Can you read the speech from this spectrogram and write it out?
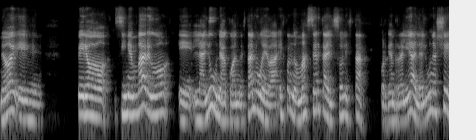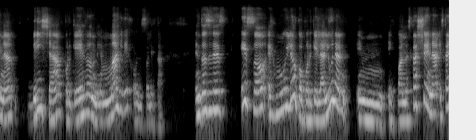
¿no? Eh, pero, sin embargo, eh, la luna cuando está nueva es cuando más cerca del sol está, porque en realidad la luna llena brilla porque es donde más lejos del sol está. Entonces, eso es muy loco, porque la luna cuando está llena está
